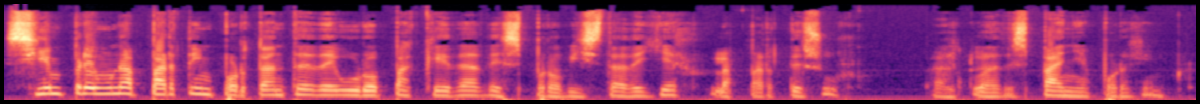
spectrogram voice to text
siempre una parte importante de Europa queda desprovista de hielo, la parte sur, la altura de España, por ejemplo.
